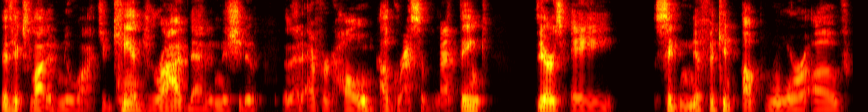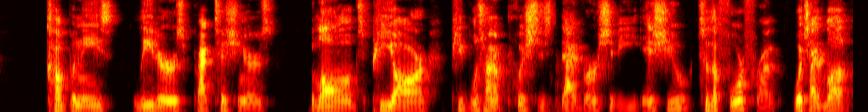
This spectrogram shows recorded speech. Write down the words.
that takes a lot of nuance. You can't drive that initiative and that effort home aggressively. I think there's a significant uproar of companies, leaders, practitioners, blogs, PR, people trying to push this diversity issue to the forefront, which I love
